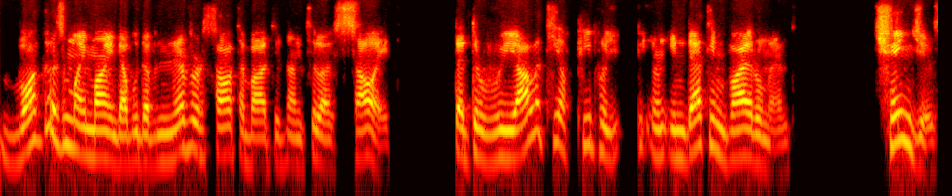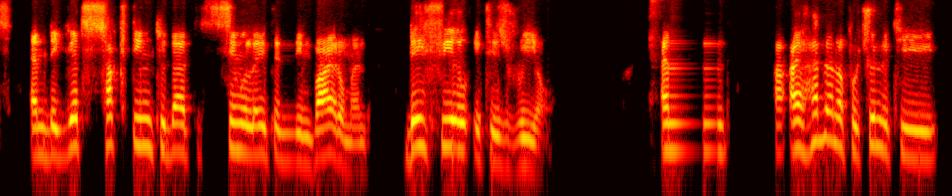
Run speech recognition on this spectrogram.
boggles my mind. I would have never thought about it until I saw it that the reality of people in that environment changes and they get sucked into that simulated environment, they feel it is real. And I had an opportunity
